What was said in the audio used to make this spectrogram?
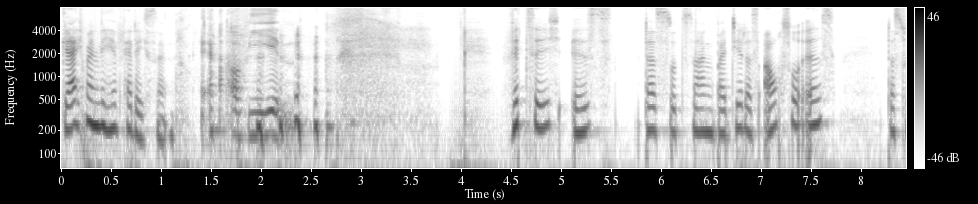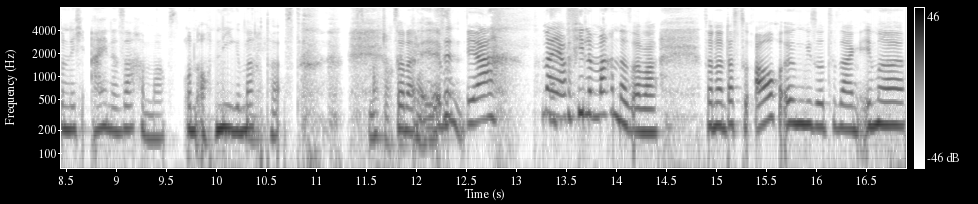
gleich, wenn wir hier fertig sind. Ja, auf jeden. Witzig ist, dass sozusagen bei dir das auch so ist, dass du nicht eine Sache machst und auch nie gemacht nee. hast. Das macht doch Sondern, keinen Sinn. Ja, naja, viele machen das aber, sondern dass du auch irgendwie sozusagen immer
